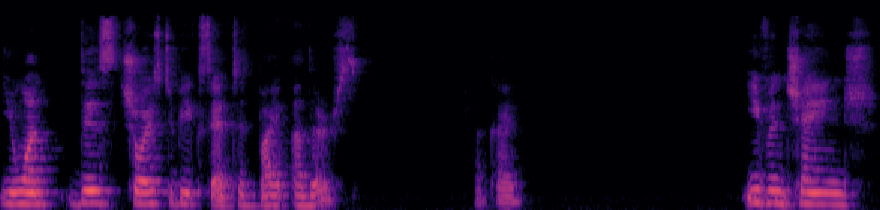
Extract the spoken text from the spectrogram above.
You want this choice to be accepted by others. Okay? Even change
